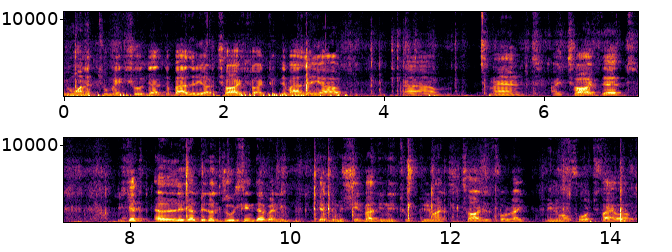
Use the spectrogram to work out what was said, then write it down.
we wanted to make sure that the battery are charged, so I took the battery out. Um, and I charged it. You get a little bit of juice in there when you get the machine, but you need to pretty much charge it for like minimum four to five hours.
